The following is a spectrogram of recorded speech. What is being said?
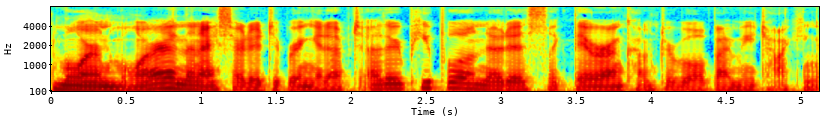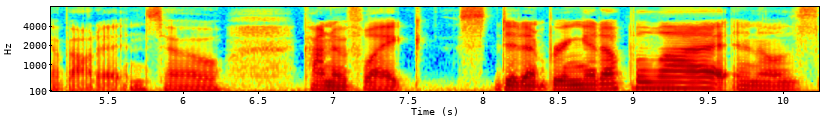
more and more, and then I started to bring it up to other people and notice like they were uncomfortable by me talking about it, and so kind of like didn't bring it up a lot and I was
